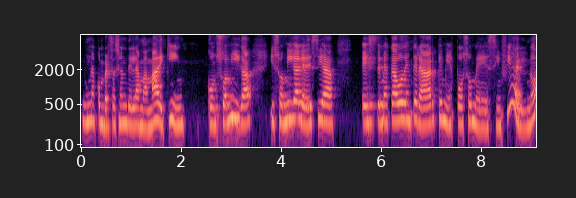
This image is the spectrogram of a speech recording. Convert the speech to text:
una conversación de la mamá de King con su amiga y su amiga le decía, este, me acabo de enterar que mi esposo me es infiel, ¿no?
